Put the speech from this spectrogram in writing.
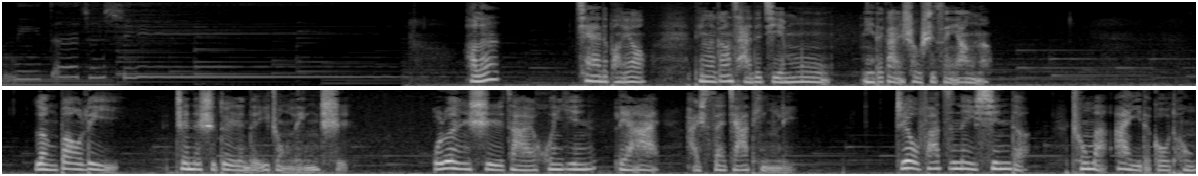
你的真心。好了，亲爱的朋友，听了刚才的节目，你的感受是怎样呢？冷暴力真的是对人的一种凌迟。无论是在婚姻、恋爱，还是在家庭里，只有发自内心的、充满爱意的沟通，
